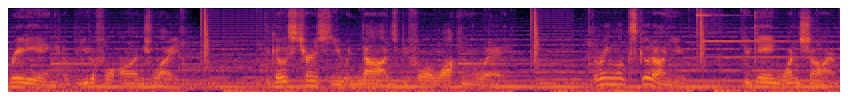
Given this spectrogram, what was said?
radiating a beautiful orange light. The ghost turns to you and nods before walking away. The ring looks good on you. You gain one charm.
